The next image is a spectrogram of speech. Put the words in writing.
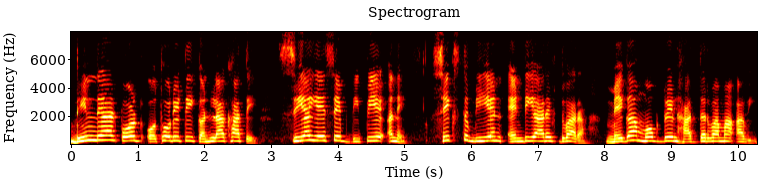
દીનદયાળ પોર્ટ ઓથોરિટી કંડલા ખાતે સીઆઈએસએફ ડીપીએ અને સિક્સ્થ બીએન એનડીઆરએફ દ્વારા મેગા મોક ડ્રીલ હાથ ધરવામાં આવી.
